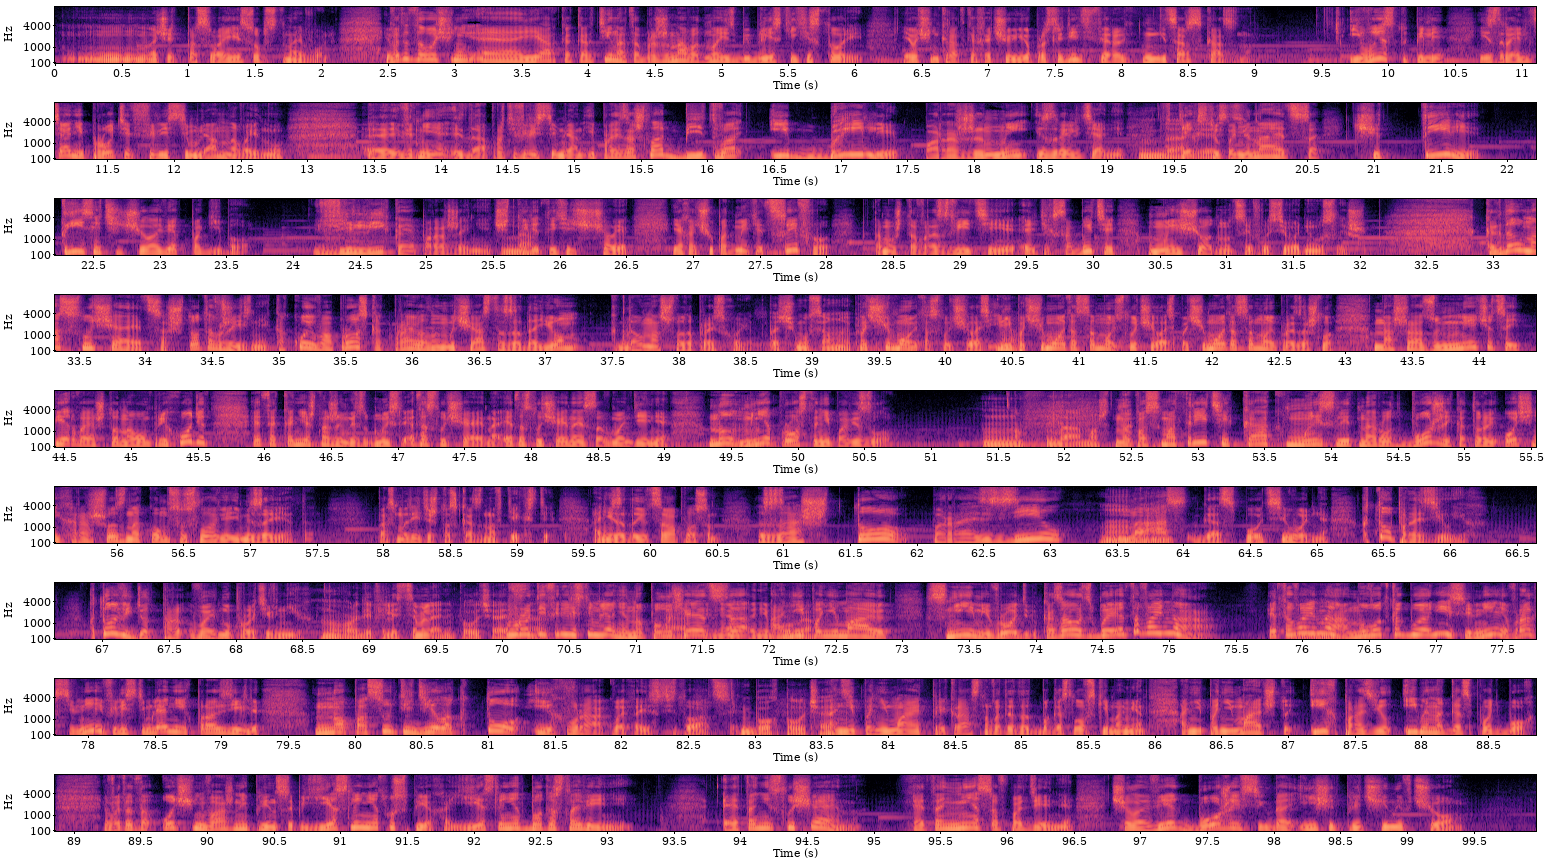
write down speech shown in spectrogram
значит, по своей собственной воле. И вот эта очень э, яркая картина отображена в одной из библейских историй. Я очень кратко хочу ее проследить. В первой книге царь сказано. И выступили израильтяне против филистимлян на войну. Э, вернее, э, да, против филистимлян. И произошла битва, и были поражены израильтяне. Да, в тексте есть. упоминается 4 тысячи человек погибло. Великое поражение. 4 Да. тысячи человек. Я хочу подметить цифру, потому что в развитии этих событий мы еще одну цифру сегодня услышим. Когда у нас случается что-то в жизни, какой вопрос, как правило, мы часто задаем, когда у нас что-то происходит? Почему со мной? Почему это случилось? Или почему это со мной случилось? Почему это со мной произошло? Наш разум мечется, и первое, что на ум приходит, это, конечно же, мыс- мысли. Это случайно, это случайное совпадение. Но мне просто не повезло. Ну, да, может. Но так. посмотрите, как мыслит народ Божий, который очень хорошо знаком с условиями завета. Посмотрите, что сказано в тексте. Они задаются вопросом, за что поразил нас Господь сегодня? Кто поразил их? Кто ведет войну против них? Ну, вроде филистимляне, получается. Вроде филистимляне, но получается, обвиняют они понимают, с ними вроде бы, казалось бы, это война. Это война. Ну вот как бы они сильнее, враг сильнее, филистимляне их поразили. Но по сути дела, кто их враг в этой ситуации? Бог, получается. Они понимают прекрасно вот этот богословский момент. Они понимают, что их поразил именно Господь Бог. И вот это очень важный принцип. Если нет успеха, если нет благословений, это не случайно. Это не совпадение. Человек Божий всегда ищет причины в чем?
